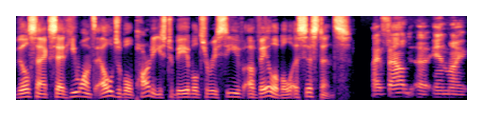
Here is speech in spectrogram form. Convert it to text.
Vilsack said he wants eligible parties to be able to receive available assistance. I found uh, in my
